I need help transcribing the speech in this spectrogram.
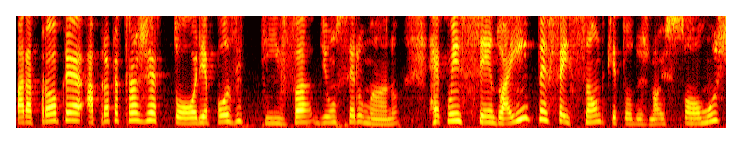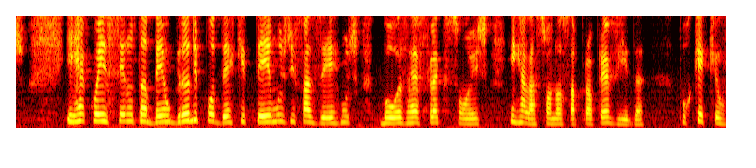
para a própria, a própria trajetória positiva de um ser humano, reconhecendo a imperfeição que todos nós somos e reconhecendo também o grande poder que temos de fazermos boas reflexões em relação à nossa própria vida. Por que, que, eu,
